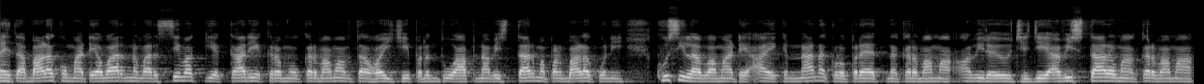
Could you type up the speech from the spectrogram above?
રહેતા બાળકો માટે અવારનવાર સેવાકીય કાર્યક્રમો કરવામાં આવતા હોય છે, પરંતુ આપના વિસ્તારમાં પણ બાળકોની ખુશી લાવવા માટે આ એક નાનકડો પ્રયત્ન કરવામાં આવી રહ્યો છે, જે આ વિસ્તારોમાં કરવામાં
